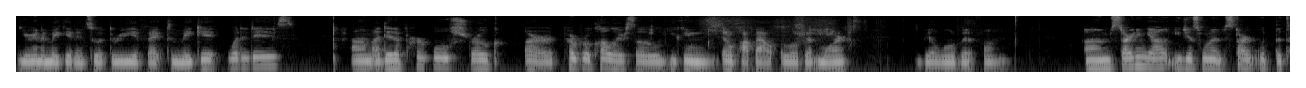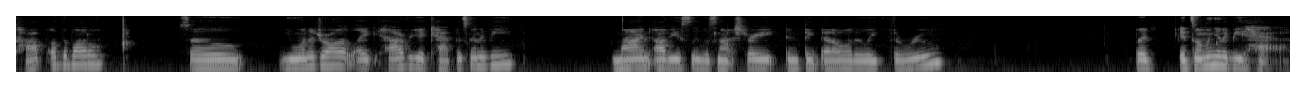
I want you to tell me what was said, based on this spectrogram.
You're going to make it into a 3D effect to make it what it is. Um, I did a purple stroke or purple color so you can it'll pop out a little bit more. It'll be a little bit fun. Um, starting out, you just want to start with the top of the bottle so you want to draw it like however your cap is going to be. Mine obviously was not straight, didn't think that all the way through. But it's only going to be half.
